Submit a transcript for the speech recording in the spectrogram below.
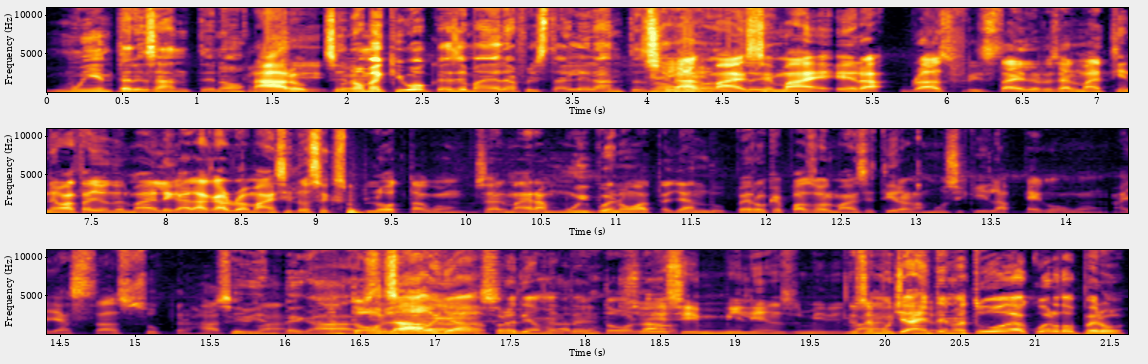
muy interesante, ¿no? Claro. Sí. Si no me equivoco, ese mae era freestyler antes, ¿no? Claro, mae, Sí. ese mae era Ras freestyler. O sea, el mae tiene batallas donde el mae legal agarra a mae y los explota, weón. O sea, el mae era muy bueno batallando. Pero ¿qué pasó? El mae se tira la música y la pegó, weón. Allá está súper hot. Sí, bien pegada. en todos sí, lados ya, sí, prácticamente. claro. En todos Sí, lados. sí, millions, millions. Entonces mae, mucha gente no estuvo de acuerdo, pero...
